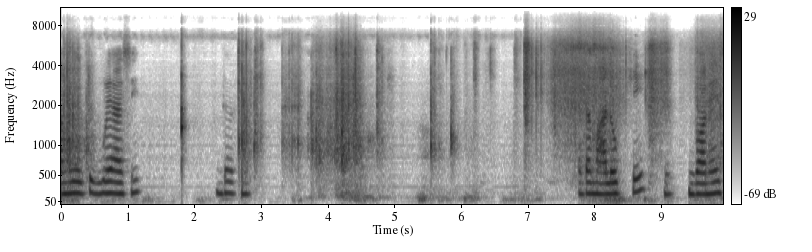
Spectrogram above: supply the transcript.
আমিও একটু ঘুরে আসি। দেখো। এটা মা গণেশ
